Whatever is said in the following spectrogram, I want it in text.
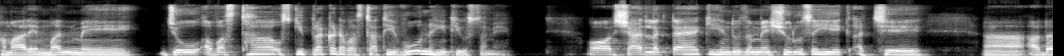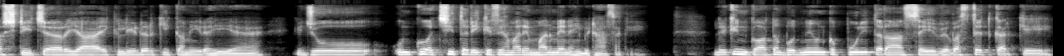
हमारे मन में जो अवस्था, उसकी प्रकट अवस्था थी, वो नहीं थी उस समय। और शायद लगता है कि हिंदुज़म में शुरू से ही एक अच्छे आदर्श टीचर या एक लीडर की कमी रही है कि जो उनको अच्छी तरीके से हमारे मन में नहीं बिठा सके। लेकिन गौतम बुद्ध ने उनको पूरी तरह से व्यवस्थित करके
